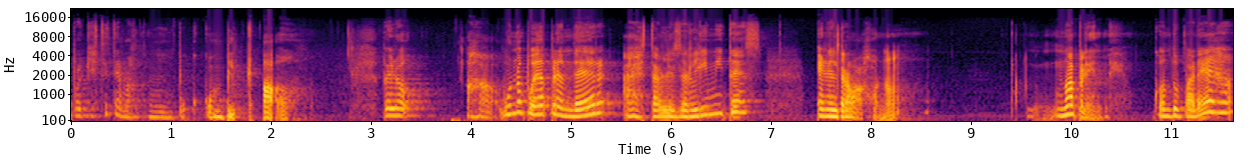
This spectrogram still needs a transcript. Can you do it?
porque este tema es como un poco complicado. Pero, ajá, uno puede aprender a establecer límites en el trabajo, ¿no? No aprende. Con tu pareja,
